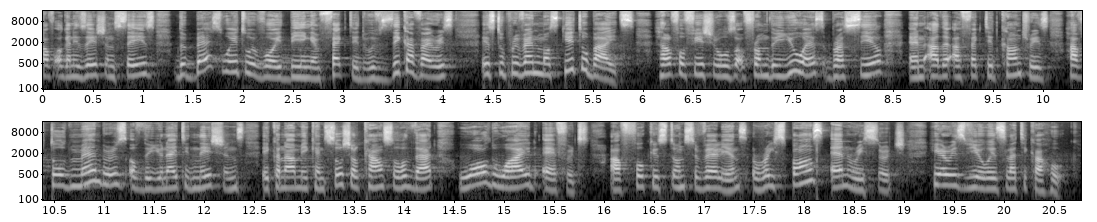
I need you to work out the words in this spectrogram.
Health Organization says the best way to avoid being infected with Zika virus is to prevent mosquito bites. Health officials from the US, Brazil, and other affected countries have told members of the United Nations Economic and Social Council that worldwide efforts are focused on surveillance, response, and research. Here is VOA's Zlatica Hoke.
